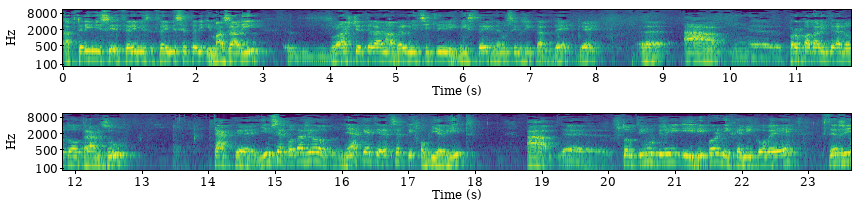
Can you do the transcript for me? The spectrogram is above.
a kterými, si, kterými, kterými se tedy i mazali, e, zvláště teda na velmi citlivých místech, nemusím říkat kde, kde a propadali teda do toho tranzu, tak jim se podařilo nějaké ty recepty objevit a v tom týmu byli i výborní chemikové, kteří,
